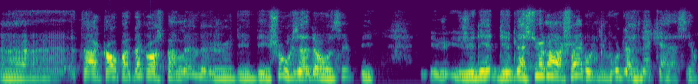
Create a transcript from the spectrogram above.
Euh, encore, pendant qu'on se parlait, j'ai des, choses à annoncer. Puis j'ai de la surenchère au niveau de la location.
